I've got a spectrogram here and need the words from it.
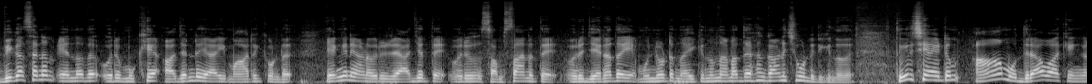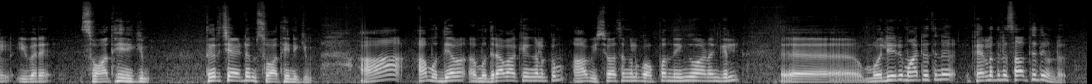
വികസനം എന്നത് ഒരു മുഖ്യ അജണ്ടയായി മാറിക്കൊണ്ട് എങ്ങനെയാണ് ഒരു രാജ്യത്തെ ഒരു സംസ്ഥാനത്തെ ഒരു ജനതയെ മുന്നോട്ട് നയിക്കുന്നതെന്നാണ് അദ്ദേഹം കാണിച്ചുകൊണ്ടിരിക്കുന്നത്. തീർച്ചയായിട്ടും ആ മുദ്രാവാക്യങ്ങൾ ഇവരെ സ്വാധീനിക്കും. തീർച്ചയായിട്ടും സ്വാധീനിക്കും. ആ ആ മുദ്ര മുദ്രാവാക്യങ്ങൾക്കും ആ വിശ്വാസങ്ങൾക്കും ഒപ്പം നീങ്ങുവാണെങ്കിൽ വലിയൊരു മാറ്റത്തിന് കേരളത്തിൽ സാധ്യതയുണ്ട്.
